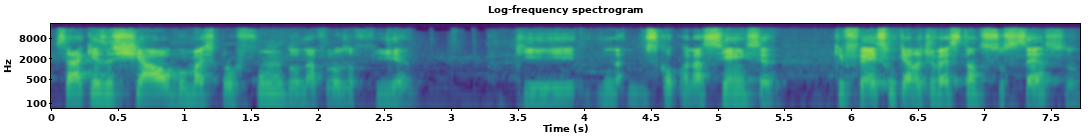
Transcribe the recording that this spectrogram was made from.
Será que existe algo mais profundo na filosofia, que, na, desculpa, na ciência, que fez com que ela tivesse tanto sucesso?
